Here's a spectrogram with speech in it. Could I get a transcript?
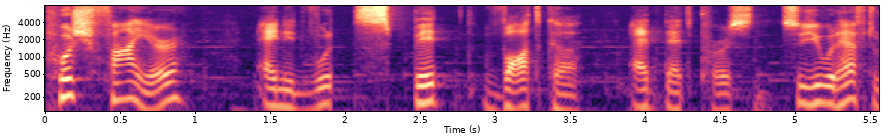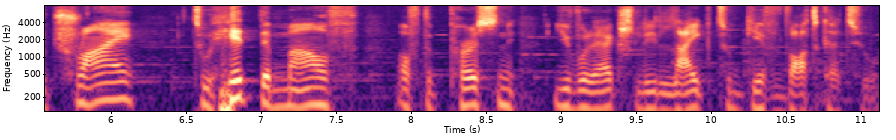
push fire, and it would spit vodka at that person. So you would have to try to hit the mouth of the person you would actually like to give vodka to.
